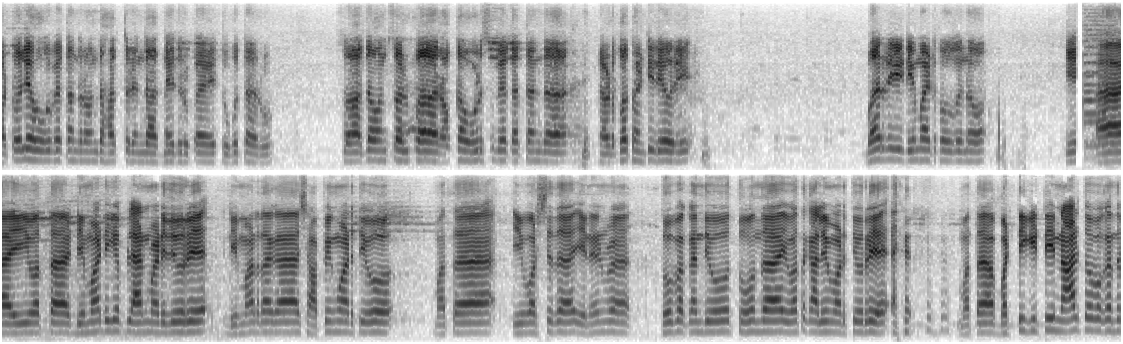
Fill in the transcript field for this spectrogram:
ಆಟೋಲೆ ಹೋಗ್ಬೇಕಂದ್ರೆ ಒಂದು ಹತ್ತರಿಂದ ಹದಿನೈದು ರೂಪಾಯಿ ತಗೋತಾರು ಸೊ ಅದ ಒಂದ್ ಸ್ವಲ್ಪ ರೊಕ್ಕ ಉಳಿಸ್ಬೇಕಂತಂದ ನಡ್ಕೋತ ಹೊಂಟಿದೇವ್ರಿ ಬರ್ರಿ ಡಿಮಾರ್ಟ್ಗೆ ಹೋಗೋನು. ಇವತ್ತ ಡಿಮಾರ್ಟಿಗೆ ಪ್ಲಾನ್ ಮಾಡಿದೀವಿ ರೀ ಡಿಮಾರ್ಟ್ದಾಗ ಶಾಪಿಂಗ್ ಮಾಡ್ತೀವಿ. ಮತ್ತು ಈ ವರ್ಷದ ಏನೇನು ತೊಗೋಬೇಕಂದೀವು ತೊಗೊಂಡ ಇವತ್ತು ಖಾಲಿ ಮಾಡ್ತೀವಿ ರೀ. ಮತ್ತು ಬಟ್ಟೆ ಗಿಟ್ಟಿ ನಾಳೆ ತೊಗೋಬೇಕಂತ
